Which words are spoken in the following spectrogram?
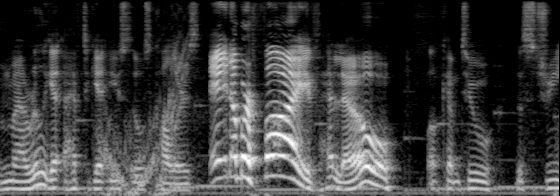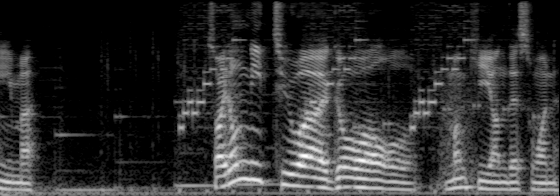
Mm, I really get, I have to get used to those colors. Hey, number five! Hello! Welcome to the stream. So I don't need to uh, go all monkey on this one.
